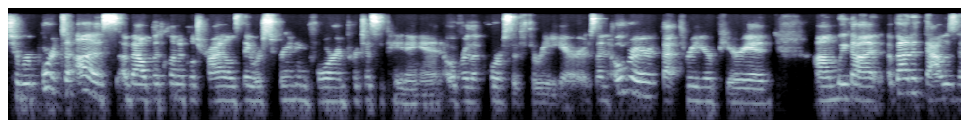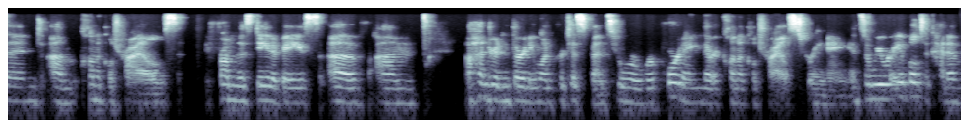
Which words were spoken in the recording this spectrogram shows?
to report to us about the clinical trials they were screening for and participating in over the course of three years. And over that three-year period, um, we got about a thousand um, clinical trials from this database of um, 131 participants who were reporting their clinical trial screening. And so we were able to kind of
